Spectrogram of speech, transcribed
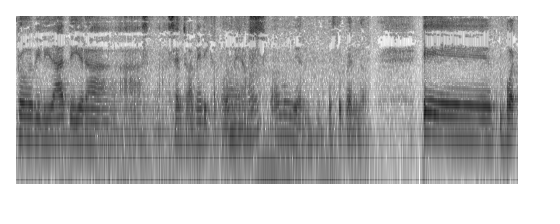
probabilidad de ir a, a Centroamérica por lo menos. Ah, muy bien, estupendo. Eh, bueno,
